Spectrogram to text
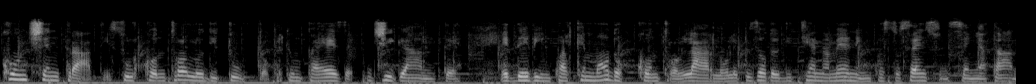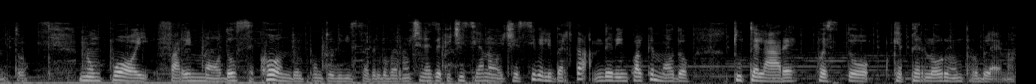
concentrati sul controllo di tutto, perché un paese gigante e devi in qualche modo controllarlo. L'episodio di Tiananmen in questo senso insegna tanto. Non puoi fare in modo, secondo il punto di vista del governo cinese, che ci siano eccessive libertà, devi in qualche modo tutelare questo che per loro è un problema,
